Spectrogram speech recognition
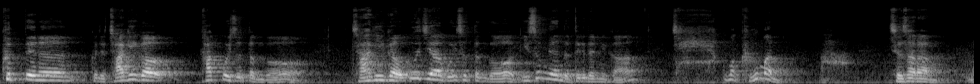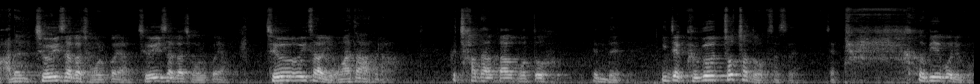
그때는 그저 자기가 갖고 있었던 거, 자기가 의지하고 있었던 것 있으면 어떻게 됩니까? 자꾸만 그것만 아, 저 사람 많은 저 의사가 좋을 거야. 저 의사가 좋을 거야. 저 의사 용하다 하더라. 그 찾아가고 또 했는데 이제 그것조차도 없었어요. 이제 다 흡입해버리고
